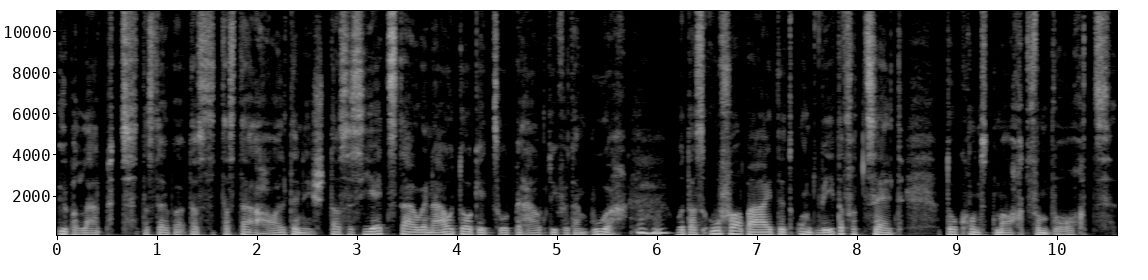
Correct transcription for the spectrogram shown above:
überlebt, dass der, dass, dass der erhalten ist. Dass es jetzt auch ein Autor gibt, so die Behauptung von dem Buch, mhm. wo das aufarbeitet und wieder erzählt, da kommt die Macht vom Wort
